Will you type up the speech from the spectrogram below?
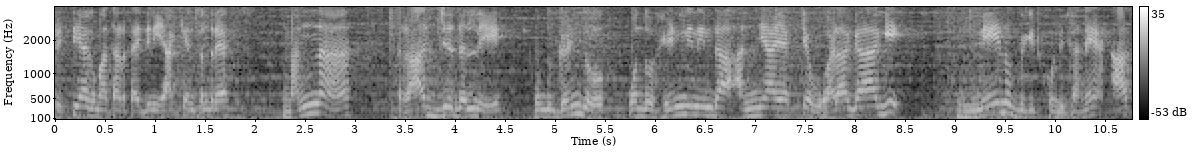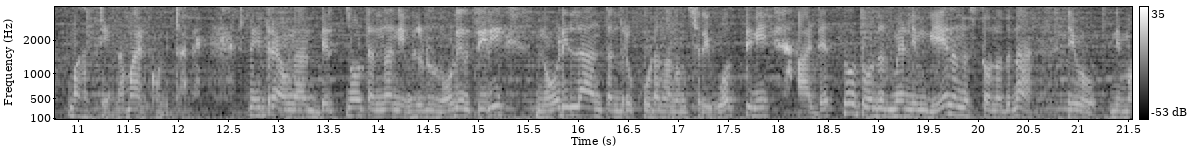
ಗಟ್ಟಿಯಾಗಿ ಮಾತಾಡ್ತಾ ಇದ್ದೀನಿ. ಯಾಕೆ ಅಂತಂದ್ರೆ, ನನ್ನ ರಾಜ್ಯದಲ್ಲಿ ಒಂದು ಗಂಡು ಒಂದು ಹೆಣ್ಣಿನಿಂದ ಅನ್ಯಾಯಕ್ಕೆ ಒಳಗಾಗಿ ನೇಣು ಬಿಗಿದುಕೊಂಡಿದ್ದಾನೆ, ಆತ್ಮಹತ್ಯೆಯನ್ನು ಮಾಡಿಕೊಂಡಿದ್ದಾನೆ. ಸ್ನೇಹಿತರೆ, ಅವನ ಡೆತ್ ನೋಟನ್ನು ನೀವೆಲ್ಲರೂ ನೋಡಿರ್ತೀರಿ. ನೋಡಿಲ್ಲ ಅಂತಂದರೂ ಕೂಡ ನಾನು ಒಂದ್ಸರಿ ಓದ್ತೀನಿ. ಆ ಡೆತ್ ನೋಟ್ ಓದಿದ ಮೇಲೆ ನಿಮ್ಗೆ ಏನು ಅನ್ನಿಸ್ತು ಅನ್ನೋದನ್ನು ನೀವು ನಿಮ್ಮ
